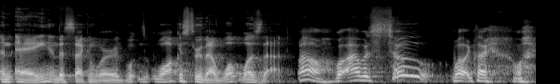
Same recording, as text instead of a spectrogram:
an A in the second word. Walk us through that. What was that? Oh, well, I was so, well, like, like well,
